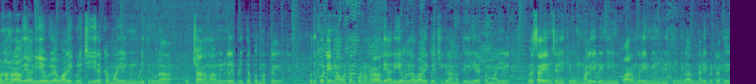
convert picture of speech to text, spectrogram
பொன்னமராவதி அருகே உள்ள வாழைக்குறிச்சி ஈரக்கம்மாயில் மீன்பிடி திருவிழா. உற்சாகமாக மீன்களை பிடித்த பொதுமக்கள். புதுக்கோட்டை மாவட்டம் பொன்னமராவதி அருகே உள்ள வாழைக்குறிச்சி கிராமத்தில் ஈரக்கம்மாயில் விவசாயம் செழிக்கவும் மழை வேண்டியும் பாரம்பரிய மீன்பிடி திருவிழா நடைபெற்றது.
